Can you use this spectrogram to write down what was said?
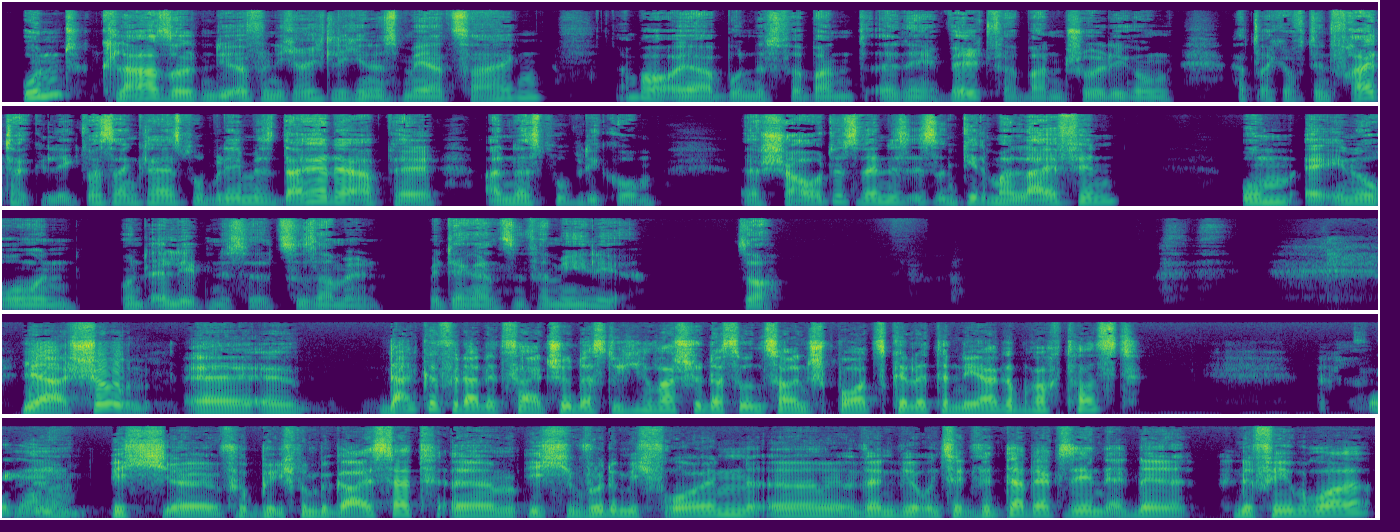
Und klar sollten die öffentlich-rechtlichen es mehr zeigen, aber euer Bundesverband, äh, nee, Weltverband, Entschuldigung, hat euch auf den Freitag gelegt, was ein kleines Problem ist. Daher der Appell an das Publikum, äh, schaut es, wenn es ist, und geht mal live hin, um Erinnerungen und Erlebnisse zu sammeln mit der ganzen Familie. So. Ja, schön. Äh, äh, danke für deine Zeit. Schön, dass du hier warst. Schön, dass du uns ein Sportskelette näher gebracht hast. Sehr gerne. Ich, äh, ich bin begeistert. Ähm, ich würde mich freuen, äh, wenn wir uns in Winterberg sehen, Ende, Ende Februar.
